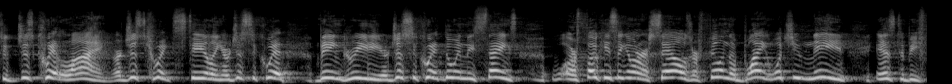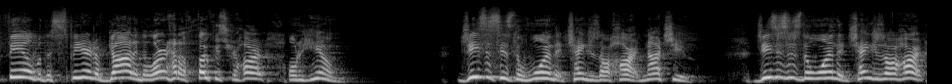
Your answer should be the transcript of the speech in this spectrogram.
to just quit lying or just quit stealing or just to quit being greedy or just to quit doing these things or focusing on ourselves or filling the blank. What you need is to be filled with the Spirit of God and to learn how to focus your heart on Him. Jesus is the one that changes our heart, not you. Jesus is the one that changes our heart.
